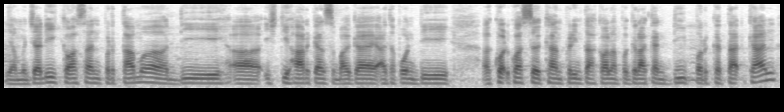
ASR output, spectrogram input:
ya. yang menjadi kawasan pertama diisytiharkan uh, sebagai ataupun dikuatkuasakan uh, Perintah Kawalan Pergerakan diperketatkan.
